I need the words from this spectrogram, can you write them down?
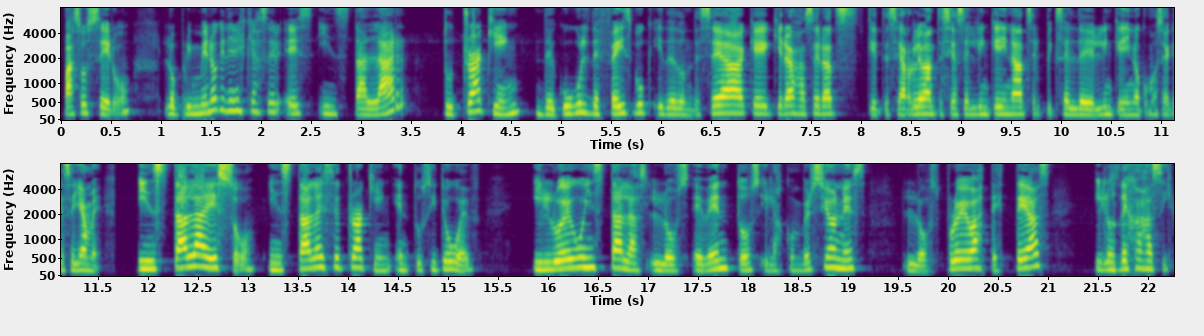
paso cero, lo primero que tienes que hacer es instalar tu tracking de Google, de Facebook y de donde sea que quieras hacer ads que te sea relevante, si haces LinkedIn Ads, el pixel de LinkedIn o como sea que se llame. Instala eso, instala ese tracking en tu sitio web y luego instalas los eventos y las conversiones, los pruebas, testeas y los dejas así.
